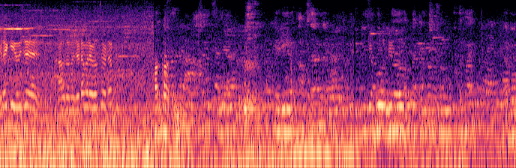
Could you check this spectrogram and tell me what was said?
এটা কি হয়েছে রাউজানো যেটা মেরে বলছে ওটা না? এবং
